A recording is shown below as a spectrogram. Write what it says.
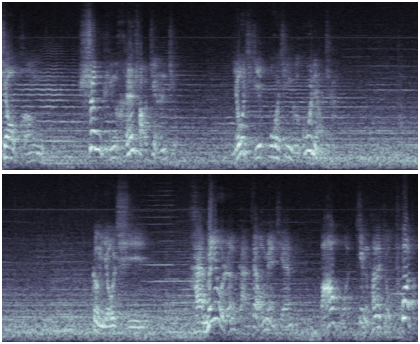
萧鹏生平很少敬人酒，尤其不会敬一个姑娘家，更尤其还没有人敢在我面前把我敬他的酒泼倒。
